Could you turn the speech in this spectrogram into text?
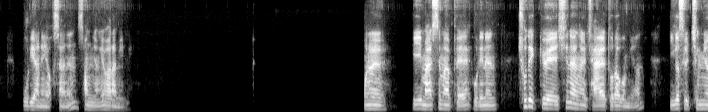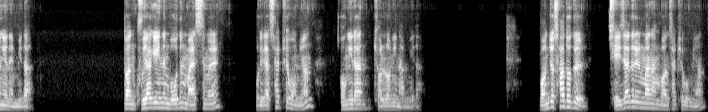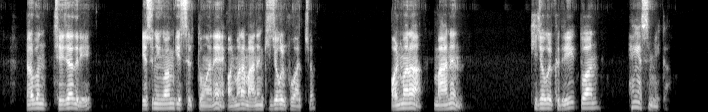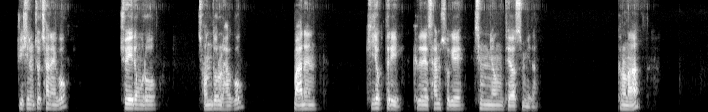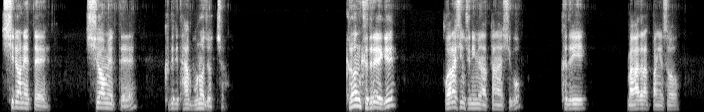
우리 안에 역사하는 성령의 바람입니다. 오늘 이 말씀 앞에 우리는 초대교회 신앙을 잘 돌아보면 이것을 증명해냅니다. 또한 구약에 있는 모든 말씀을 우리가 살펴보면 동일한 결론이 납니다. 먼저 사도들, 제자들만 한번 살펴보면 여러분 제자들이 예수님과 함께 있을 동안에 얼마나 많은 기적을 보았죠? 얼마나 많은 기적을 그들이 또한 행했습니까? 귀신을 쫓아내고 주의 이름으로 전도를 하고 많은 기적들이 그들의 삶 속에 증명되었습니다. 그러나 시련의 때, 시험의 때 그들이 다 무너졌죠. 그런 그들에게 부활하신 주님이 나타나시고 그들이 마가다락방에서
